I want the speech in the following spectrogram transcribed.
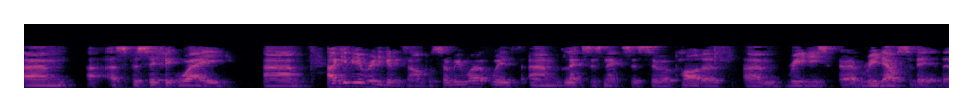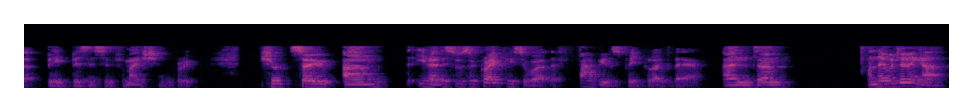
um, a, specific way? Um, I'll give you a really good example. So we work with um, LexisNexis, who are part of um, Reed, uh, Reed Elsevier, the big business information group. Sure. So um, you know, this was a great piece of work. They're fabulous people over there, and um, and they were doing a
